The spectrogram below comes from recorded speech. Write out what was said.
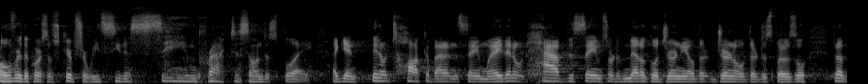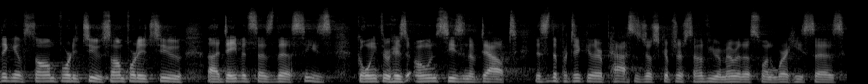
over the course of Scripture, we see the same practice on display. Again, they don't talk about it in the same way. They don't have the same sort of medical journal, journal at their disposal. But I'm thinking of Psalm 42. Psalm 42, uh, David says this. He's going through his own season of doubt. This is the particular passage of Scripture. Some of you remember this one where he says,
